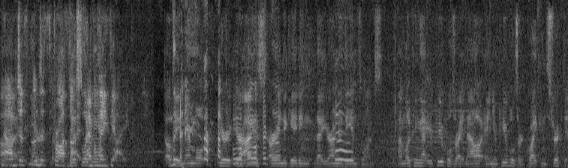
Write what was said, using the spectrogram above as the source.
No, I'm Uh, just I'm just cross-eyed. just I have a lazy eye. Okay, ma'am. Well, your your eyes are indicating that you're under the influence. I'm looking at your pupils right now, and your pupils are quite constricted.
